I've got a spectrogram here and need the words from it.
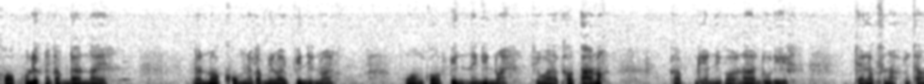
ขอบก็ลึกนะครับ ด้านในด้านนอกคมนะครับ มีรอยปิ้นนิดหน่อย ห่วงก็ปิ้นนิดหน่อย ที่ว่าเข้าตาเนาะ ครับเหรียญนี้ก็น่าดูดี จะลักษณะเป็นทาง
